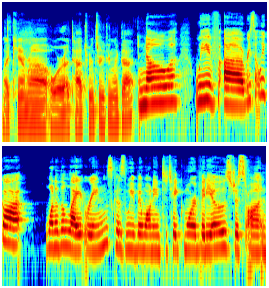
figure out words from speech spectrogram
like camera or attachments or anything like that? No. We've uh, recently got one of the light rings because we've been wanting to take more videos just on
